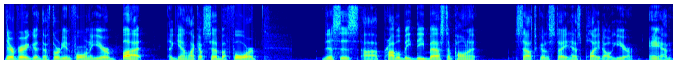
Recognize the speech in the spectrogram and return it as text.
they're very good. They're 30 and 4 in a year, but again, like I've said before, this is uh, probably the best opponent South Dakota State has played all year. And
